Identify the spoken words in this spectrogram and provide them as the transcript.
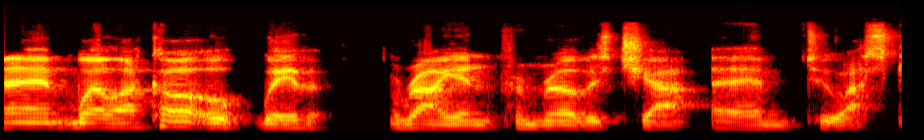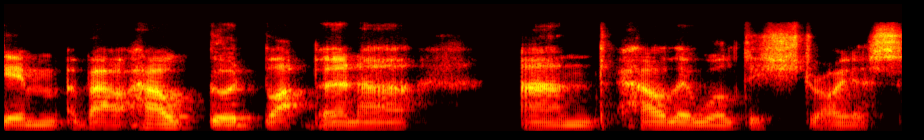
Um, well, I caught up with Ryan from Rovers Chat um, to ask him about how good Blackburn are and how they will destroy us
